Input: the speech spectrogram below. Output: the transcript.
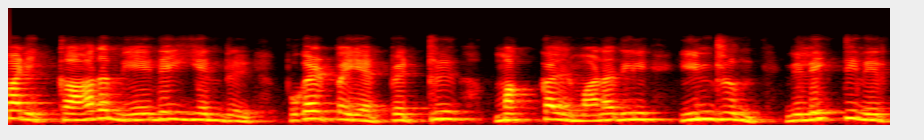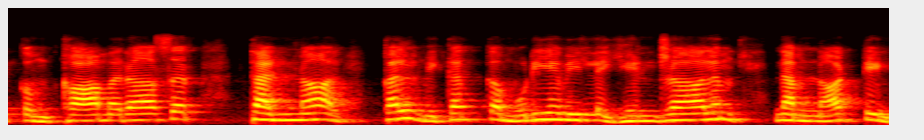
படிக்காத மேதை என்று புகழ்பெயர் பெற்று மக்கள் மனதில் இன்றும் நிலைத்து நிற்கும் காமராசர் தன்னால் கல்வி கற்க முடியவில்லை என்றாலும் நம் நாட்டின்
